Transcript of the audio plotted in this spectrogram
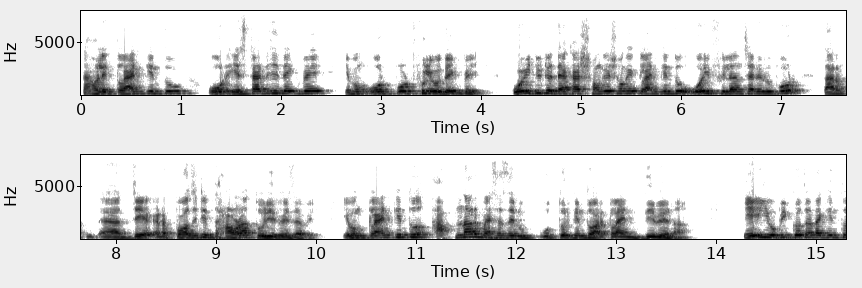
তাহলে ক্লায়েন্ট কিন্তু ওর স্ট্র্যাটেজি দেখবে এবং ওর পোর্টফোলিও দেখবে। ওই দুটো দেখার সঙ্গে সঙ্গে ক্লায়েন্ট কিন্তু ওই ফ্রিল্যান্সারের উপর তার যে একটা পজিটিভ ধারণা তৈরি হয়ে যাবে। এবং ক্লায়েন্ট কিন্তু আপনার মেসেজের উত্তর কিন্তু আর ক্লায়েন্ট দিবে না। এই অভিজ্ঞতাটা কিন্তু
